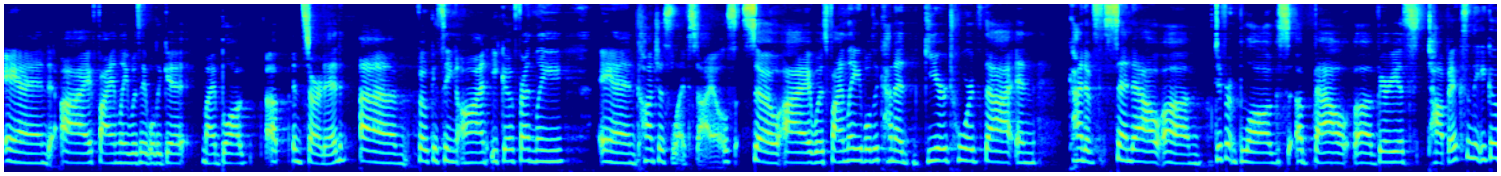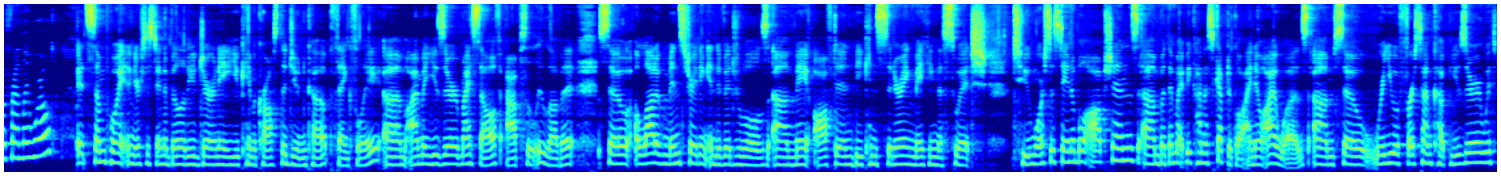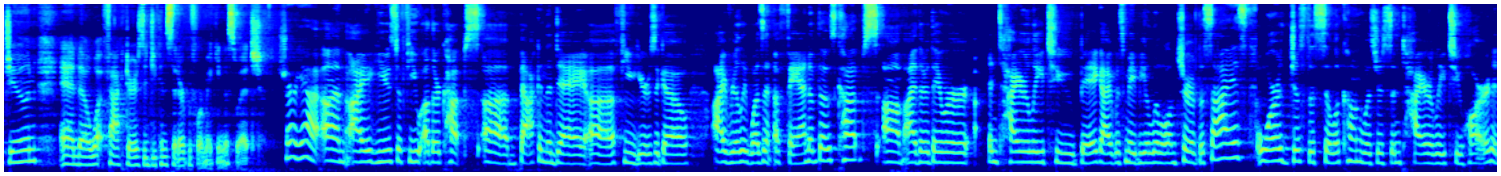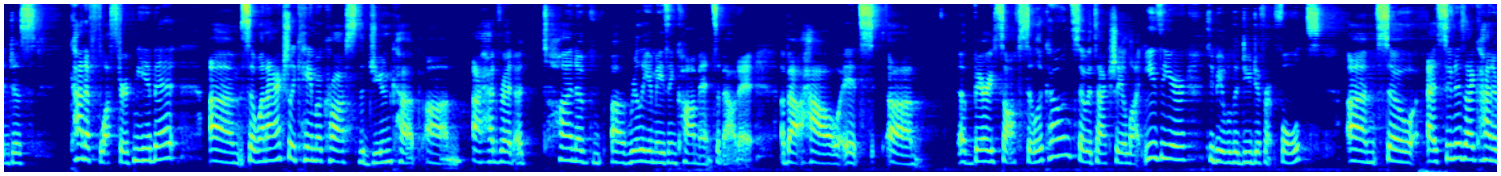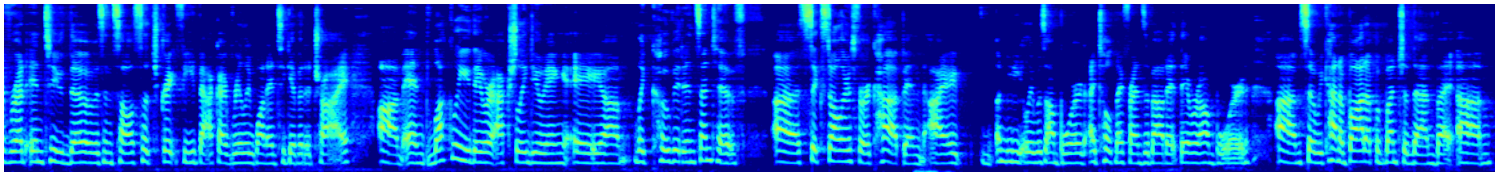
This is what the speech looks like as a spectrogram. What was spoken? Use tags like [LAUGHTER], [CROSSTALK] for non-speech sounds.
and I finally was able to get my blog up and started, um, focusing on eco-friendly and conscious lifestyles. So I was finally able to kind of gear towards that and kind of send out um, different blogs about uh, various topics in the eco-friendly world. At some point in your sustainability journey, you came across the June Cup, thankfully. Um, I'm a user myself, absolutely love it. So, a lot of menstruating individuals um, may often be considering making the switch to more sustainable options, um, but they might be kind of skeptical. I know I was. Um, so, were you a first time cup user with June? And uh, what factors did you consider before making the switch? Sure, yeah. Um, I used a few other cups uh, back in the day, uh, a few years ago. I really wasn't a fan of those cups. Um, either they were entirely too big, I was maybe a little unsure of the size, or just the silicone was just entirely too hard and just kind of flustered me a bit. Um, so when I actually came across the June cup, um, I had read a ton of uh, really amazing comments about it, about how it's um, a very soft silicone, so it's actually a lot easier to be able to do different folds. Um, so as soon as I kind of read into those and saw such great feedback, I really wanted to give it a try. Um, and luckily, they were actually doing a um, like COVID incentive, uh, six dollars for a cup, and I immediately was on board. I told my friends about it; they were on board. Um, so we kind of bought up a bunch of them, but um,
